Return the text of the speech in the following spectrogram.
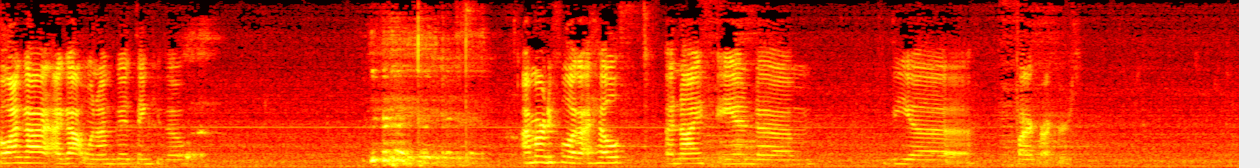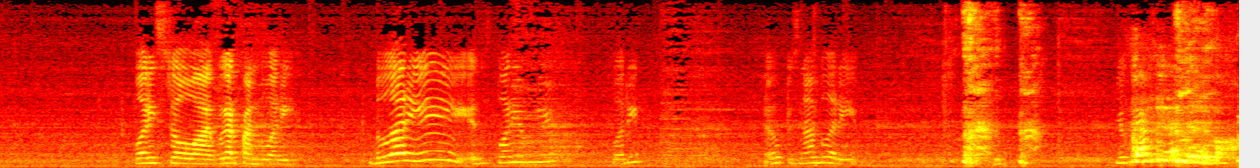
Oh, I got, I got one. I'm good. Thank you, though. You're you're you're you're. I'm already full. I got health, a knife, and um, the uh, firecrackers. Bloody's still alive. We gotta find Bloody. Bloody! Is this Bloody over here? Bloody? Nope, it's not Bloody. You okay? Grab me a little ball.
